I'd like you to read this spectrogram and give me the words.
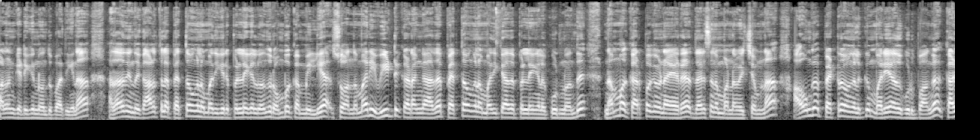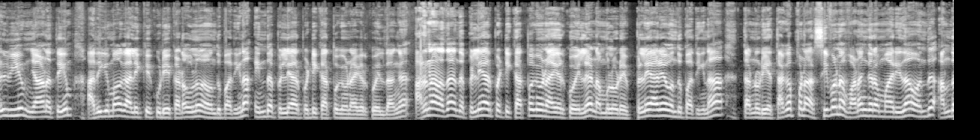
பலன் கிடைக்குன்னு வந்து பார்த்தீங்கன்னா அதாவது இந்த காலத்தில் பெற்றவங்களை மதிக்கிற பிள்ளைகள் வந்து ரொம்ப கம்மி இல்லையா? ஸோ அந்த மாதிரி வீட்டுக்கு அடங்காத பெற்றவங்களை மதிக்காத பிள்ளைங்களை கூட்டின்னு வந்து நம்ம கற்பக விநாயகரை தரிசனம் பண்ண வச்சோம்னா அவங்க பெற்றவங்களுக்கு மரியாதை கொடுப்பாங்க. கல்வியும் ஞானத்தையும் அதிகமாக அளிக்கக்கூடிய கடவுளும் வந்து பார்த்தீங்கன்னா இந்த பிள்ளையார்பட்டி கற்பக விநாயகர் கோயில் தாங்க அதனால தான் இந்த பிள்ளையார்பட்டி கற்பக விநாயகர் கோயிலில் நம்மளுடைய பிள்ளையாரே வந்து பார்த்தீங்கன்னா தன்னுடைய தகப்பனார் சிவனை வணங்குற மாதிரி தான் வந்து அந்த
